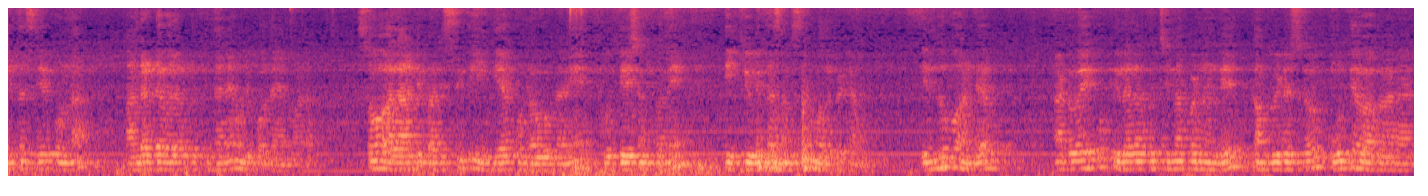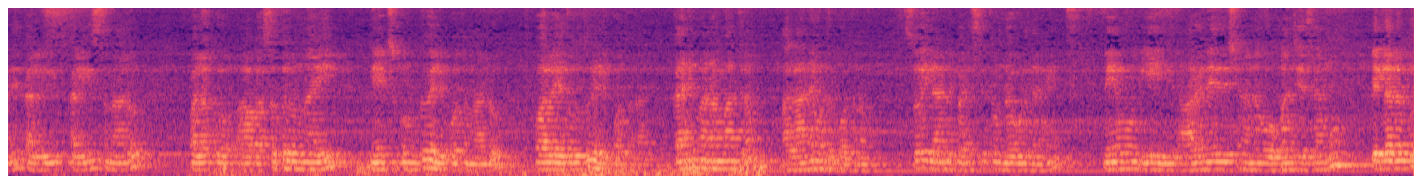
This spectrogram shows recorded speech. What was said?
ఎంతసేపు ఉన్నా అండర్ డెవలప్డ్ కిందనే ఉండిపోతాయి అన్నమాట. సో అలాంటి పరిస్థితి ఇండియాకు ఉండకూడదనే ఉద్దేశంతోనే ఈ క్యూబికా సంస్థను మొదలుపెట్టాము. ఎందుకు అంటే అటువైపు పిల్లలకు చిన్నప్పటి నుండి కంప్యూటర్స్లో పూర్తి అవగాహన అనేది కలిగి కలిగిస్తున్నారు. వాళ్ళకు ఆ వసతులు ఉన్నాయి నేర్చుకుంటూ వెళ్ళిపోతున్నారు వాళ్ళు ఎదుగుతూ వెళ్ళిపోతున్నారు. కానీ మనం మాత్రం అలానే ఉండిపోతున్నాం. సో ఇలాంటి పరిస్థితి ఉండకూడదని మేము ఈ ఆర్గనైజేషన్ అనేది ఓపెన్ చేశాము. పిల్లలకు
